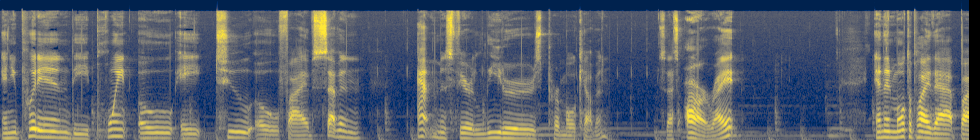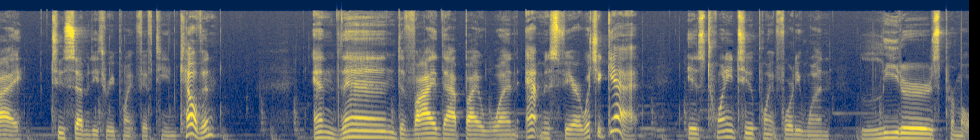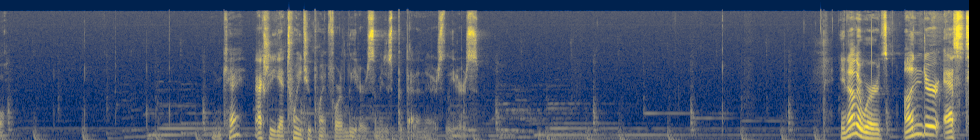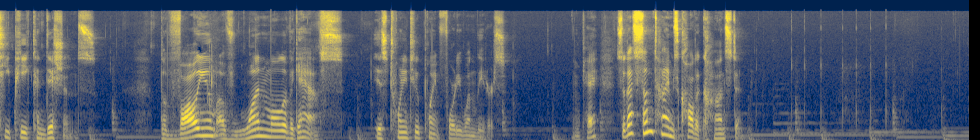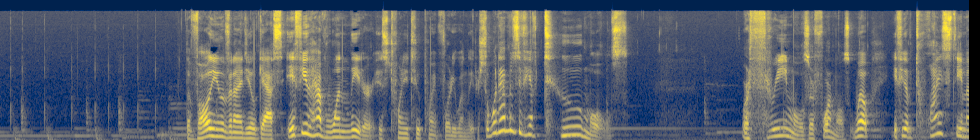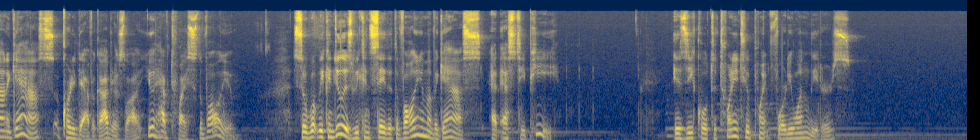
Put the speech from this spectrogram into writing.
and you put in the 0.082057 atmosphere liters per mole Kelvin, so that's R, right? And then multiply that by 273.15 Kelvin. And then divide that by one atmosphere. What you get is 22.41 liters per mole. Okay, actually you get 22.4 liters. Let me just put that in there as liters. In other words, under STP conditions, the volume of one mole of a gas is 22.41 liters. Okay, so that's sometimes called a constant. The volume of an ideal gas, if you have one liter, is 22.41 liters. So what happens if you have two moles? Or three moles or four moles? Well, if you have twice the amount of gas, according to Avogadro's law, you would have twice the volume. So what we can do is we can say that the volume of a gas at STP is equal to 22.41 liters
